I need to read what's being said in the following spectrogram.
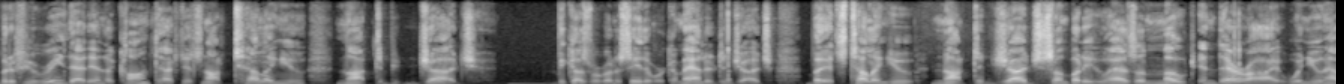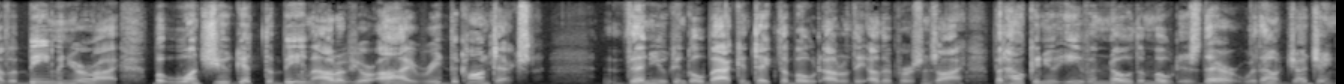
But if you read that in the context, it's not telling you not to judge because we're going to see that we're commanded to judge, but it's telling you not to judge somebody who has a mote in their eye when you have a beam in your eye. But once you get the beam out of your eye, read the context. Then you can go back and take the mote out of the other person's eye. But how can you even know the mote is there without judging?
